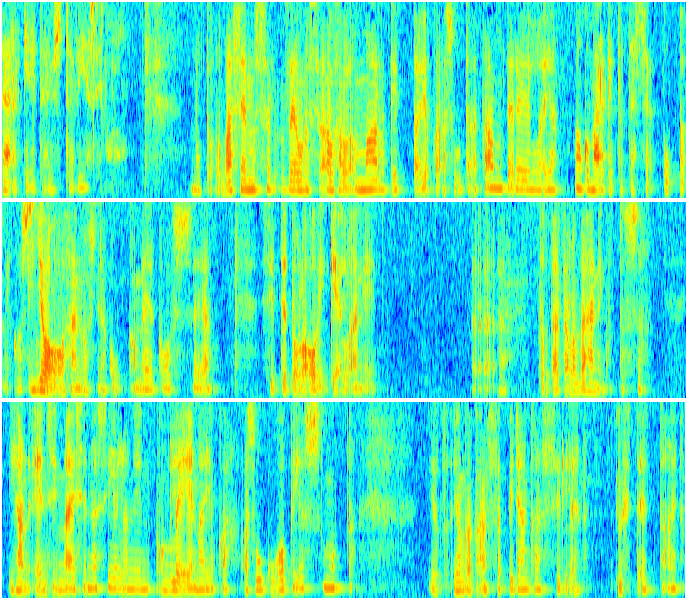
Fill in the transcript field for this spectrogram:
tärkeitä ystäviä sinulle? No tuolla vasemmassa reunassa alhaalla on Marketta, joka asuu täällä Tampereella ja Onko Marketta tässä kukkamekossa? Joo, hän on siinä kukkamerkossa ja sitten tuolla oikealla, niin ää, tuota, täällä on vähän niin kuin tuossa ihan ensimmäisenä siellä, niin on Leena, joka asuu Kuopiossa, mutta jonka kanssa pidän kanssa silleen yhteyttä aina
